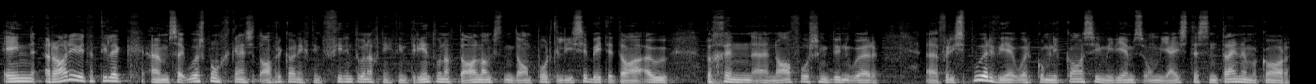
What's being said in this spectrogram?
En radio het natuurlik um, sy oorsprong gekry in Suid-Afrika in 1924, 1923 daar langs in daar in Port Elizabeth het daar 'n ou begin uh, navorsing doen oor uh, vir die spoorweë oor kommunikasie mediums om juist tussen treine mekaar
